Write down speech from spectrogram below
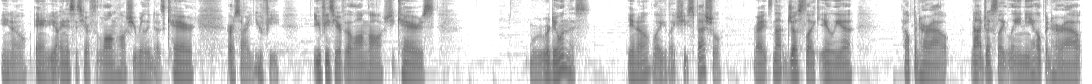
You know, and you know, Anis is here for the long haul. She really does care. Or sorry, Yuffie. Yuffie's here for the long haul. She cares. We're, doing this. You know, like like she's special, right? It's not just like Ilia helping her out. Not just like Lainie helping her out.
